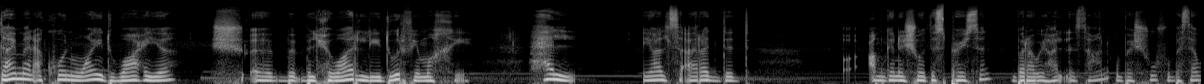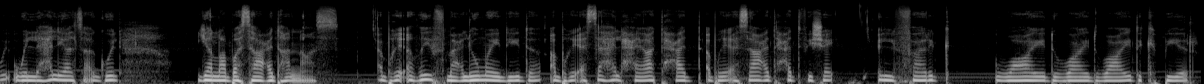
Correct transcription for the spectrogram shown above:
دايما أكون وايد واعية بالحوار اللي يدور في مخي. هل جالسة أردد I'm gonna show this person براوي هالإنسان وبشوف وبسوي ولا هل جالسة أقول يلا بساعد هالناس؟ أبغي أضيف معلومة جديدة أبغي أسهل حياة حد أبغي أساعد حد في شيء. الفرق وايد وايد وايد كبير.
